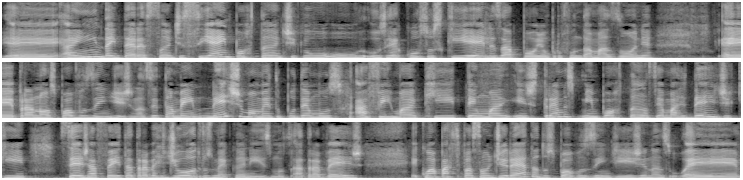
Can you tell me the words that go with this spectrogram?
é ainda interessante, se é importante que o, o, os recursos que eles apoiam para o Fundo Amazônia é, para nós povos indígenas. E também, neste momento, podemos afirmar que tem uma extrema importância, mas desde que seja feita através de outros mecanismos, através, é, com a participação direta dos povos indígenas, é,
